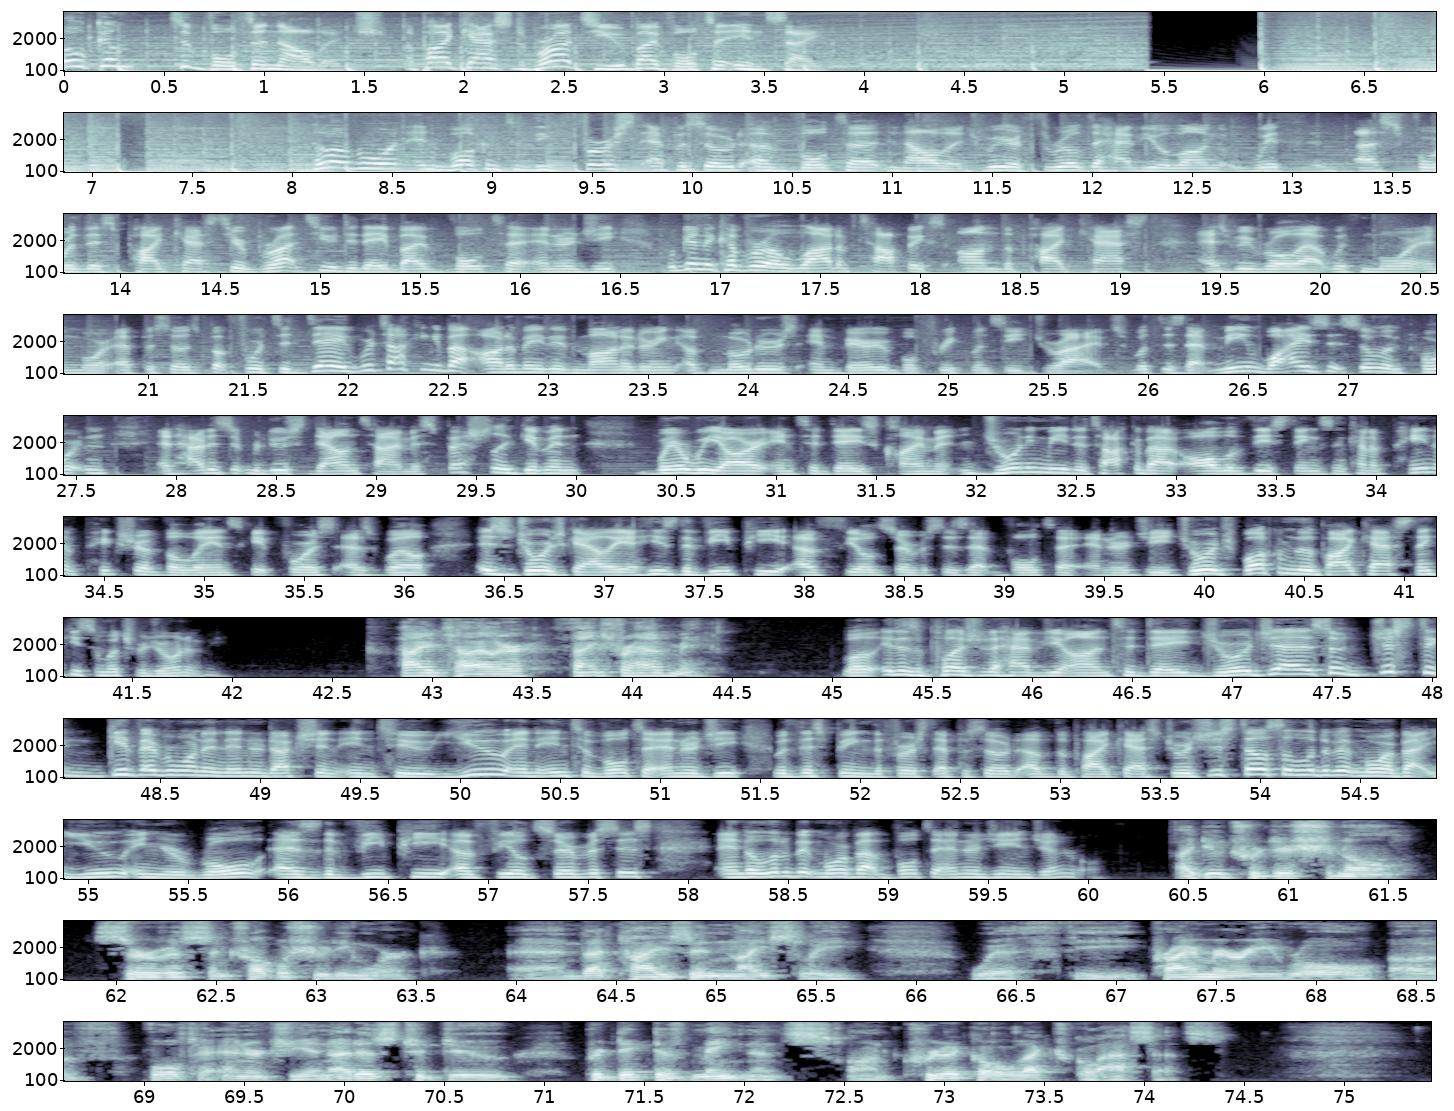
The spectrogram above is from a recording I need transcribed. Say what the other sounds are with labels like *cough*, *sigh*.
Welcome to Volta Knowledge, a podcast brought to you by Volta Insite. Hello, everyone, and welcome to the first episode of Volta Knowledge. We are thrilled to have you along with us for this podcast here, brought to you today by Volta Energy. We're going to cover a lot of topics on the podcast as we roll out with more and more episodes. But for today, we're talking about automated monitoring of motors and variable frequency drives. What does that mean? Why is it so important? And how does it reduce downtime, especially given where we are in today's climate? And joining me to talk about all of these things and kind of paint a picture of the landscape for us as well is George Galea. He's the VP of Field Services at Volta Energy. George, welcome to the podcast. Thank you so much for joining me. Hi, Tyler. Thanks for having me. Well, it is a pleasure to have you on today, George. Uh, so, just to give everyone an introduction into you and into Volta Energy, with this being the first episode of the podcast, George, just tell us a little bit more about you and your role as the VP of Field Services and a little bit more about Volta Energy in general. I do traditional service and troubleshooting work, and that ties in nicely with the primary role of Volta Energy, and that is to do predictive maintenance on critical electrical assets.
